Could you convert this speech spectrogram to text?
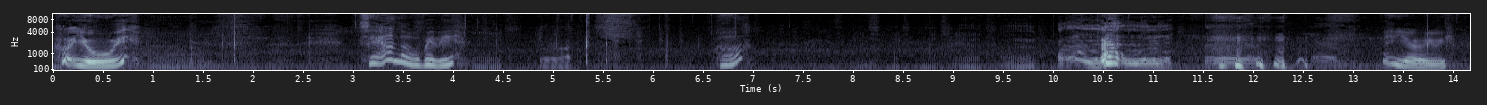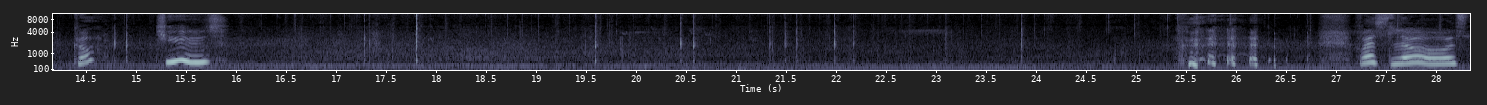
Who are you? Say hello, baby. Huh? you. Come. Choose. Was los?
